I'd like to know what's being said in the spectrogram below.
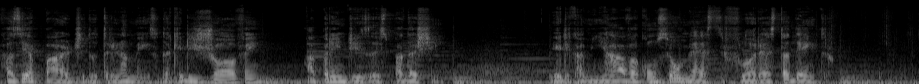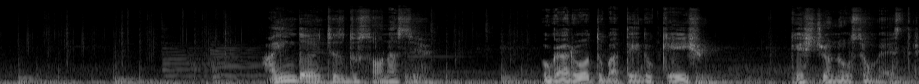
fazia parte do treinamento daquele jovem aprendiz a espadachim. Ele caminhava com seu mestre floresta dentro. Ainda antes do sol nascer, o garoto, batendo o queixo, questionou seu mestre.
